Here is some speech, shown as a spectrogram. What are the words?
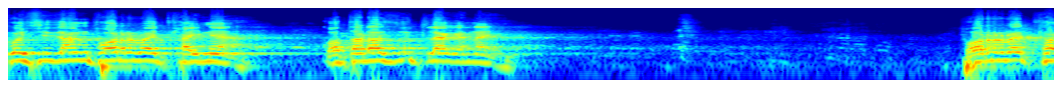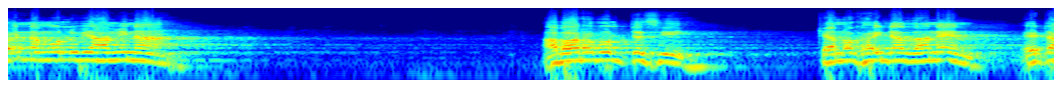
কইছি যে আমি পরের বাইত খাই না। কথাটা জুত লাগে নাই। পরের বাইত খাবেন না মৌলবি, আমি না। আবারও বলতেছি, কেন খাই না জানেন? এটা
